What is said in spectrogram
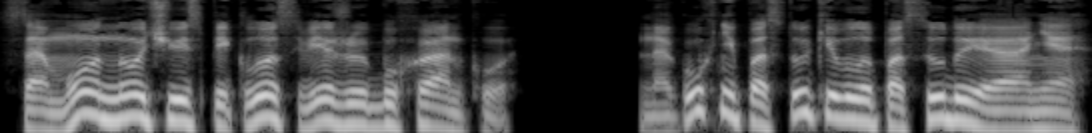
само ночью испекло свежую буханку. На кухне постукивала посуда и Аня.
